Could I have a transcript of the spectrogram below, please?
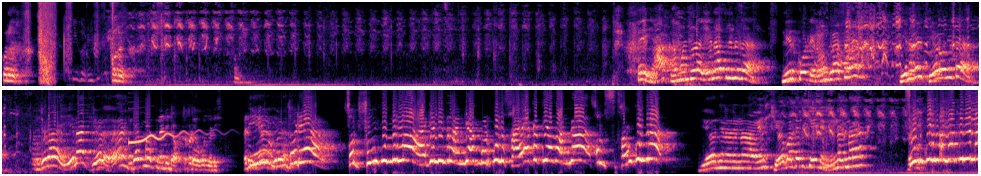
ಕುಂಡ್ರಿ ಕುಂಡ್ರಿ ಏ ಯಾಕ ಮಂಜುಳ? ಏನಾತ್ ನಿನಗ? ನೀರ್ ಕೊಡ್ಲಿ ಒಂದ್ ಗ್ಲಾಸ್? ಏನಾಗ ಹೇಳು ನೀಟ. ಮಂಜುಳ ಏನಾತ್ ಹೇಳ ಹಿಂಗ್ಯಾಕ್ ಮತ್ತೆ ನಡಿ ಡಾಕ್ಟರ್ ಕಡೆ ಹೋಗಿ ನಡಿ. ನಡಿ. ನೋಡ್ಯಾ ಸ್ವಲ್ಪ ಸುಮ್ ಕುಂದ್ರಲ್ಲ ಆಗಿಲ್ಲಿಂದ್ರ ಹಂಗೆ ಯಾಕೆ ಬಡ್ಕೊಂಡು ಸಾಯಕತ್ತಿ ಅದ ಹಂಗ ಸ್ವಲ್ಪ ಸಮ್ ಕುಂದ್ರ. ಏನ್ ನಿನ್ನ ನಿನ್ನ ಏನ್ ಕೇಳ್ಬಾರ್ದು ಕೇಳಿ ನಿನ್ನಗ್ನ ಸುಮ್ ಕುಂದ್ರಲ್ಲ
